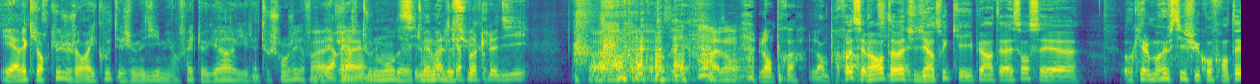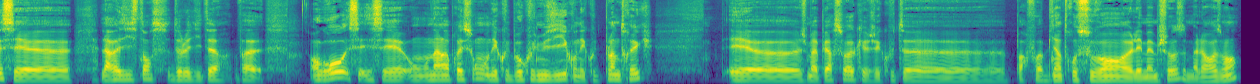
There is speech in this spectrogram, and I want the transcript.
Et avec le recul, je le réécoute et je me dis, mais en fait, le gars, il a tout changé. Enfin, Ouais, derrière, ouais. tout le monde, Si tout le même monde Al le suit. Capote le dit. L'empereur c'est marrant, toi, tu dis un truc qui est hyper intéressant, c'est euh, auquel moi aussi je suis confronté, c'est euh, la résistance de l'auditeur. Enfin, en gros, c'est, on a l'impression, on écoute beaucoup de musique, on écoute plein de trucs, et euh, je m'aperçois que j'écoute euh, parfois bien trop souvent euh, les mêmes choses, malheureusement.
